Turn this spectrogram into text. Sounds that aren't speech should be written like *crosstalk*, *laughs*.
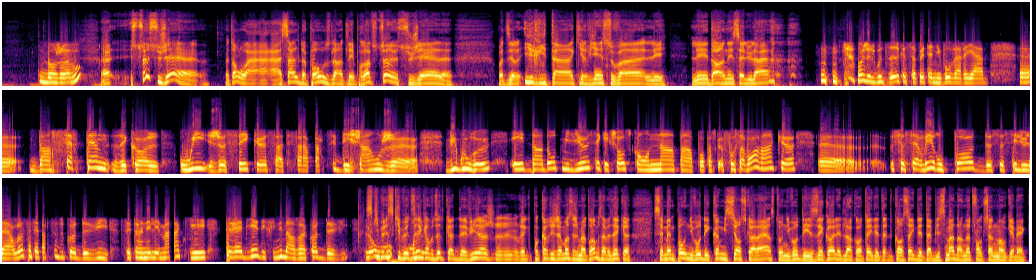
Bonjour à vous. Euh, c'est un sujet, euh, mettons, à, à- à la salle de pause là, entre les profs, c'est un sujet, euh, on va dire, irritant, qui revient souvent, les, les données cellulaires? *laughs* Moi, j'ai le goût de dire que ça peut être à niveau variable. Euh, dans certaines écoles, oui, je sais que ça faire partie d'échanges euh, vigoureux. Et dans d'autres milieux, c'est quelque chose qu'on n'entend pas. Parce qu'il faut savoir hein, que euh, se servir ou pas de ce cellulaire-là, ça fait partie du code de vie. C'est un élément qui est très bien défini dans un code de vie. Là Ce qui, veut, où ce qui veut on dire, quand vous dites code de vie, là, corrigez-moi si je me trompe, ça veut dire que c'est même pas au niveau des commissions scolaires, c'est au niveau des écoles et de leur conseil d'établissement dans notre fonctionnement au Québec.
